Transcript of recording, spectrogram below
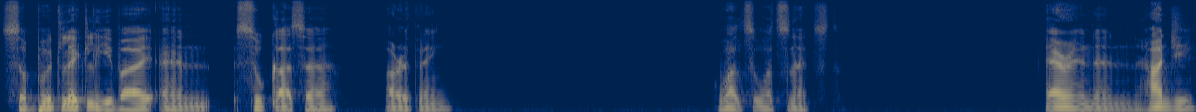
So bootleg Levi and Sukasa are a thing. What's what's next? Eren and Hanji.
